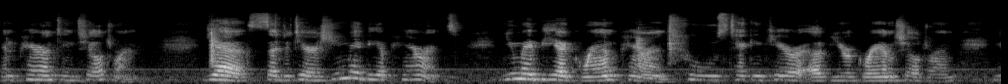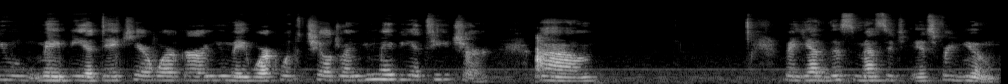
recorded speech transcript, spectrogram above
and parenting children. Yes, Sagittarius, you may be a parent. You may be a grandparent who's taking care of your grandchildren. You may be a daycare worker. You may work with children. You may be a teacher. Um, but yeah, this message is for you.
